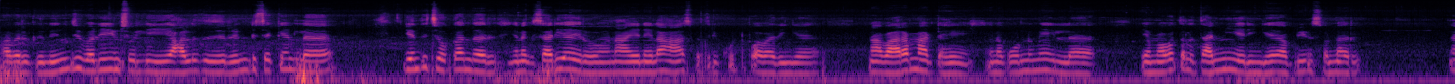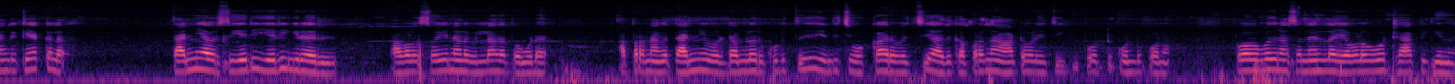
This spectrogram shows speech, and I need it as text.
அவருக்கு நெஞ்சு வலின்னு சொல்லி அழுது ரெண்டு செகண்டில் எந்திரிச்சு உட்காந்தாரு எனக்கு சரியாயிரும். நான் என்னையெல்லாம் ஆஸ்பத்திரி கூப்பிட்டு போகாதீங்க நான் வரமாட்டேன். எனக்கு ஒன்றுமே இல்லை. என் முகத்தில் தண்ணி எறிங்க அப்படின்னு சொன்னார். நாங்கள் கேட்கல தண்ணி அவர் எரி எரிங்கிறாரு. அவ்வளோ சுயநனவு இல்லாதப்போ கூட. அப்புறம் நாங்கள் தண்ணி ஒரு டம்ளர் கொடுத்து எந்திரிச்சு உட்கார வச்சு அதுக்கப்புறம் தான் ஆட்டோவில் தூக்கி போட்டு கொண்டு போனோம். போகும்போது நான் சொன்னேன்ல எவ்வளவோ டிராஃபிக்குன்னு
